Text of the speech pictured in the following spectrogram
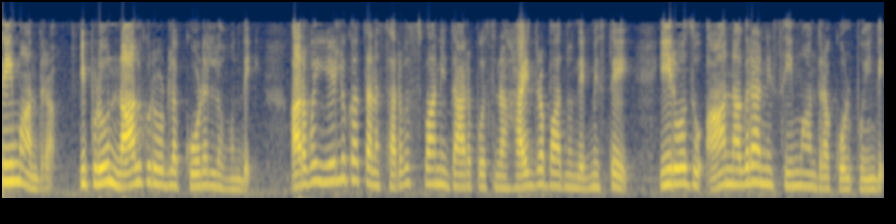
సీమాంధ్ర ఇప్పుడు నాలుగు రోడ్ల కూడల్లో ఉంది. అరవై ఏళ్ళుగా తన సర్వస్వాన్ని దారపోసిన హైదరాబాద్ను నిర్మిస్తే ఈరోజు ఆ నగరాన్ని సీమాంధ్ర కోల్పోయింది.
